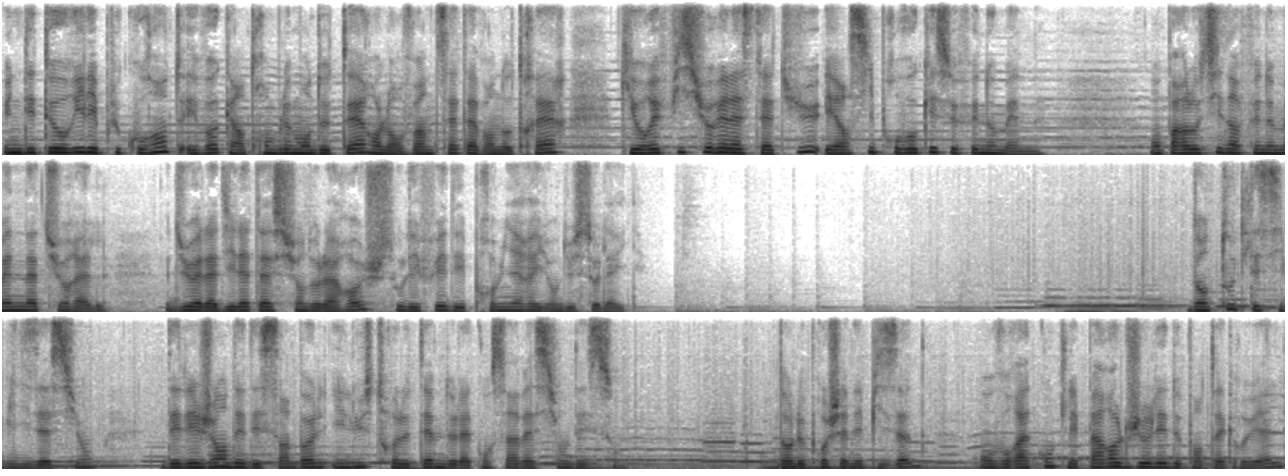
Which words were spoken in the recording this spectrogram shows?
Une des théories les plus courantes évoque un tremblement de terre en l'an 27 avant notre ère qui aurait fissuré la statue et ainsi provoqué ce phénomène. On parle aussi d'un phénomène naturel, dû à la dilatation de la roche sous l'effet des premiers rayons du soleil. Dans toutes les civilisations, des légendes et des symboles illustrent le thème de la conservation des sons. Dans le prochain épisode, on vous raconte les paroles gelées de Pantagruel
